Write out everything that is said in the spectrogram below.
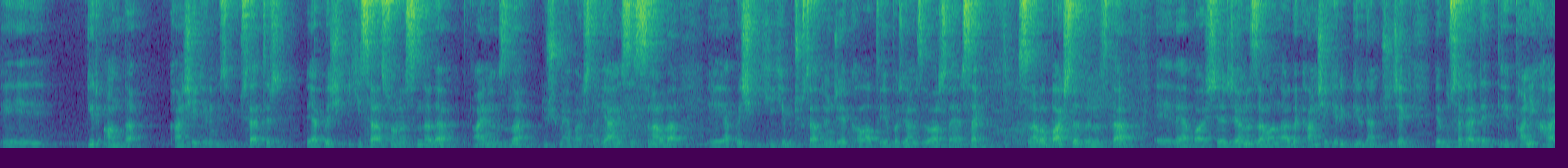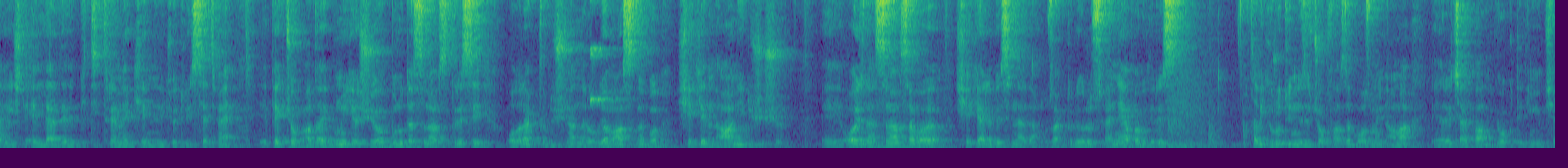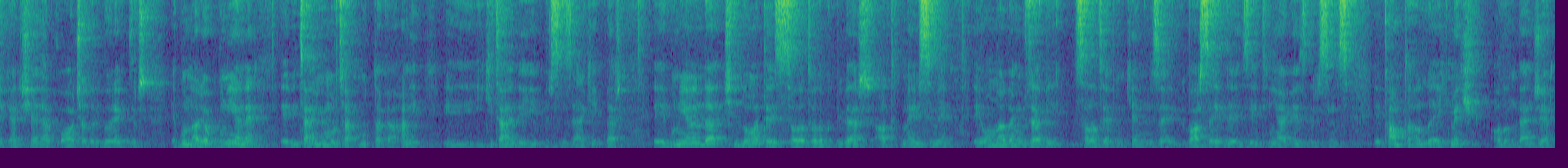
e, bir anda kan şekerimizi yükseltir ve yaklaşık 2 saat sonrasında da aynı hızla düşmeye başlar. Yani siz sınavdan e, yaklaşık 2-2,5 saat önce kahvaltı yapacağınızı varsayarsak sınava başladığınızda e, veya başlayacağınız zamanlarda kan şekeri birden düşecek ve bu sefer de e, panik hali işte ellerde de bir titreme, kendini kötü hissetme pek çok aday bunu yaşıyor. Bunu da sınav stresi olarak da düşünenler oluyor ama aslında bu şekerin ani düşüşü. O yüzden sınav sabahı şekerli besinlerden uzak duruyoruz. Ha, ne yapabiliriz? Tabii ki rutininizi çok fazla bozmayın ama e, reçel bal yok dediğim gibi şekerli şeyler, poğaçadır, börektir. E, bunlar yok. Bunun yerine e, bir tane yumurta mutlaka hani e, iki tane de yiyebilirsiniz erkekler. Bunun yanında şimdi domates, salatalık, biber artık mevsimi. Onlardan güzel bir salata yapın kendinize. Varsa evde zeytinyağı gezdirirsiniz. Tam tahıllı ekmek alın bence.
